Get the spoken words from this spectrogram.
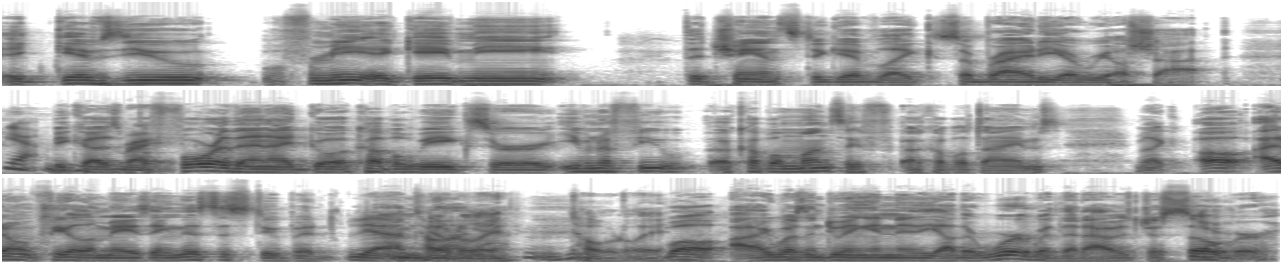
it gives you. Well, for me, it gave me the chance to give like sobriety a real shot. Yeah. Because Right. before then, I'd go a couple weeks or even a few, a couple months, if a couple times. I'm like, oh, I don't feel amazing. This is stupid. yeah I'm done." totally totally Well, I wasn't doing any of the other work with it. I was just sober.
